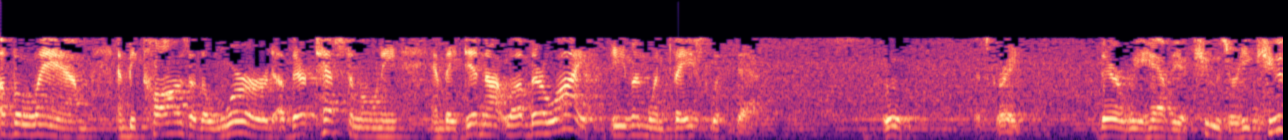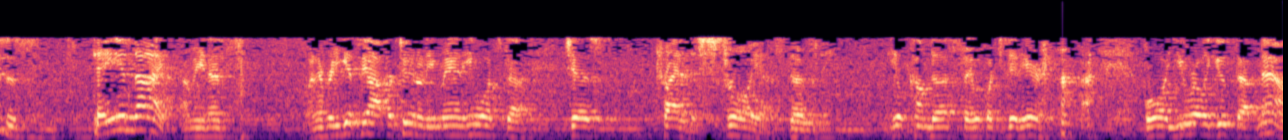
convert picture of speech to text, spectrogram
of the Lamb and because of the word of their testimony, and they did not love their life even when faced with death. Ooh, that's great. There we have the accuser. He accuses day and night. I mean, it's, whenever he gets the opportunity, man, he wants to just try to destroy us, doesn't he? He'll come to us and say, look what you did here. Boy, you really goofed up now.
